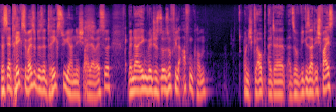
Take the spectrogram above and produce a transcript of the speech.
Das erträgst du, weißt du, das erträgst du ja nicht, Alter, weißt du. Wenn da irgendwelche so, so viele Affen kommen. Und ich glaube, Alter, also wie gesagt, ich weiß,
